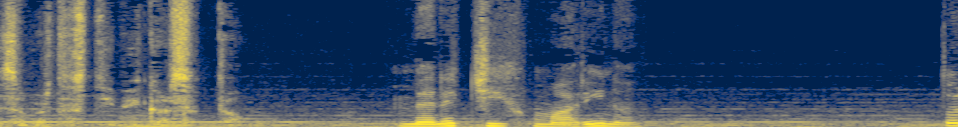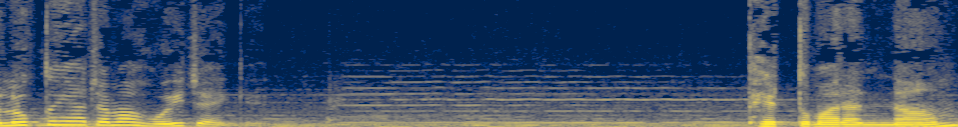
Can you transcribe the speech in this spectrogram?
ज़बरदस्ती भी कर सकता हूँ। मैंने चीख मारी ना तो लोग तो यहाँ जमा हो ही जाएँगे। फिर तुम्हारा नाम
